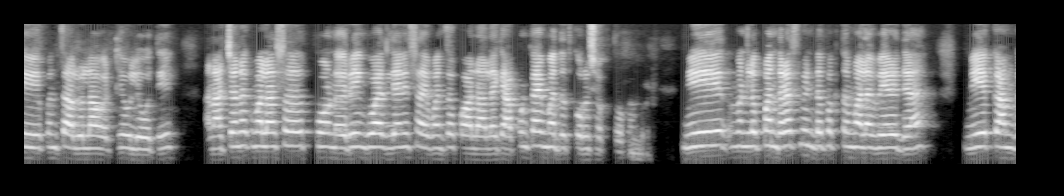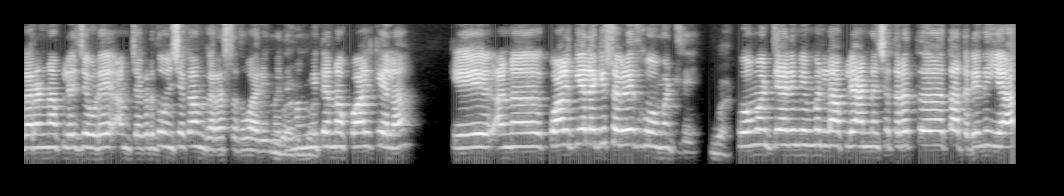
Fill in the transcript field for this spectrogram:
टीव्ही पण चालू लावत ठेवली होती. आणि अचानक मला असं फोन रिंग वाजली आणि साहेबांचा कॉल आला की आपण काय मदत करू शकतो का? मी म्हणलं पंधराच मिनिटं फक्त मला वेळ द्या. मी एक कामगारांना आपले जेवढे आमच्याकडे दोनशे कामगार असतात वारीमध्ये. मग. मी त्यांना कॉल केला की आणि कॉल केला की सगळेच हो म्हटले. हो म्हटले आणि मी म्हणलं आपल्या अन्नक्षेत्रात अं, तातडीने या.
